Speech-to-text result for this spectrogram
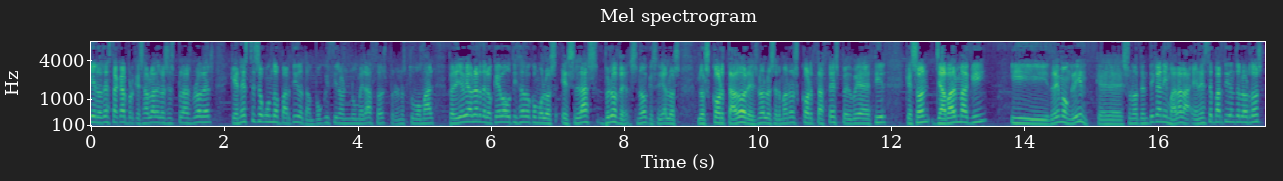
quiero destacar porque se habla de los Splash Brothers, que en este segundo partido tampoco hicieron numerazos, pero no estuvo mal, pero yo voy a hablar de lo que he bautizado como los Slash Brothers, ¿no? Que serían los, los cortadores, ¿no? Los hermanos cortacésped, voy a decir, que son Jabal McGee y Draymond Green, que es una auténtica animalada. En este partido entre los dos,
